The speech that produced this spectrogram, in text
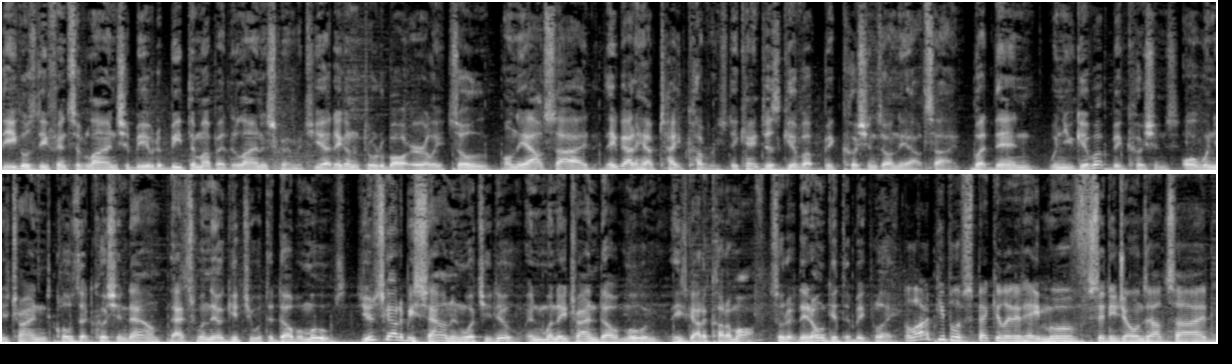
the Eagles' defensive line should be able to beat them up at the line of scrimmage. Yeah, they're going to throw the ball early. So on the outside, they've got to have tight coverage. They can't just give up big cushions on the outside. But then when you give up big cushions, or when you try and close that cushion down, that's when they'll get you with the double moves. You just got to be sound in what you do. And when they try and double move him, he's got to cut them off so that they don't get the big play. A lot of people have speculated, hey, move Sidney Jones outside,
